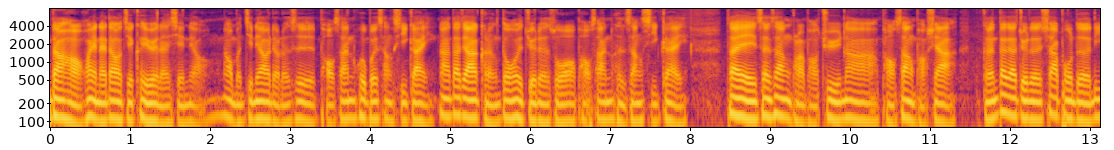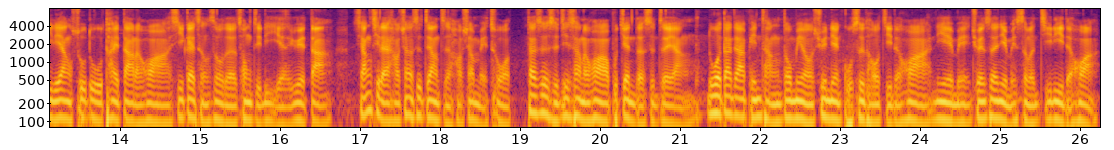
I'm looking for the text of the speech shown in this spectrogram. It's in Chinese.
大家好，欢迎来到杰克约来闲聊。那我们今天要聊的是跑山会不会伤膝盖？那大家可能都会觉得说跑山很伤膝盖，在山上跑来跑去，那跑上跑下，可能大家觉得下坡的力量速度太大的话，膝盖承受的冲击力也越大。想起来好像是这样子，好像没错，但是实际上的话，不见得是这样。如果大家平常都没有训练股四头肌的话，你也没全身也没什么肌力的话，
